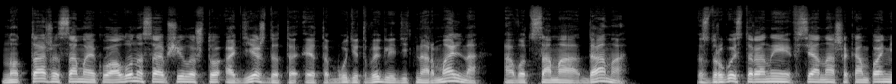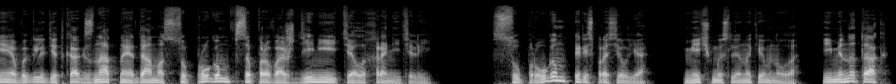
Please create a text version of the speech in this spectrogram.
но та же самая Куалона сообщила, что одежда-то эта будет выглядеть нормально, а вот сама дама с другой стороны, вся наша компания выглядит как знатная дама с супругом в сопровождении телохранителей. «С супругом?» – переспросил я. Меч мысленно кивнула. «Именно так.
